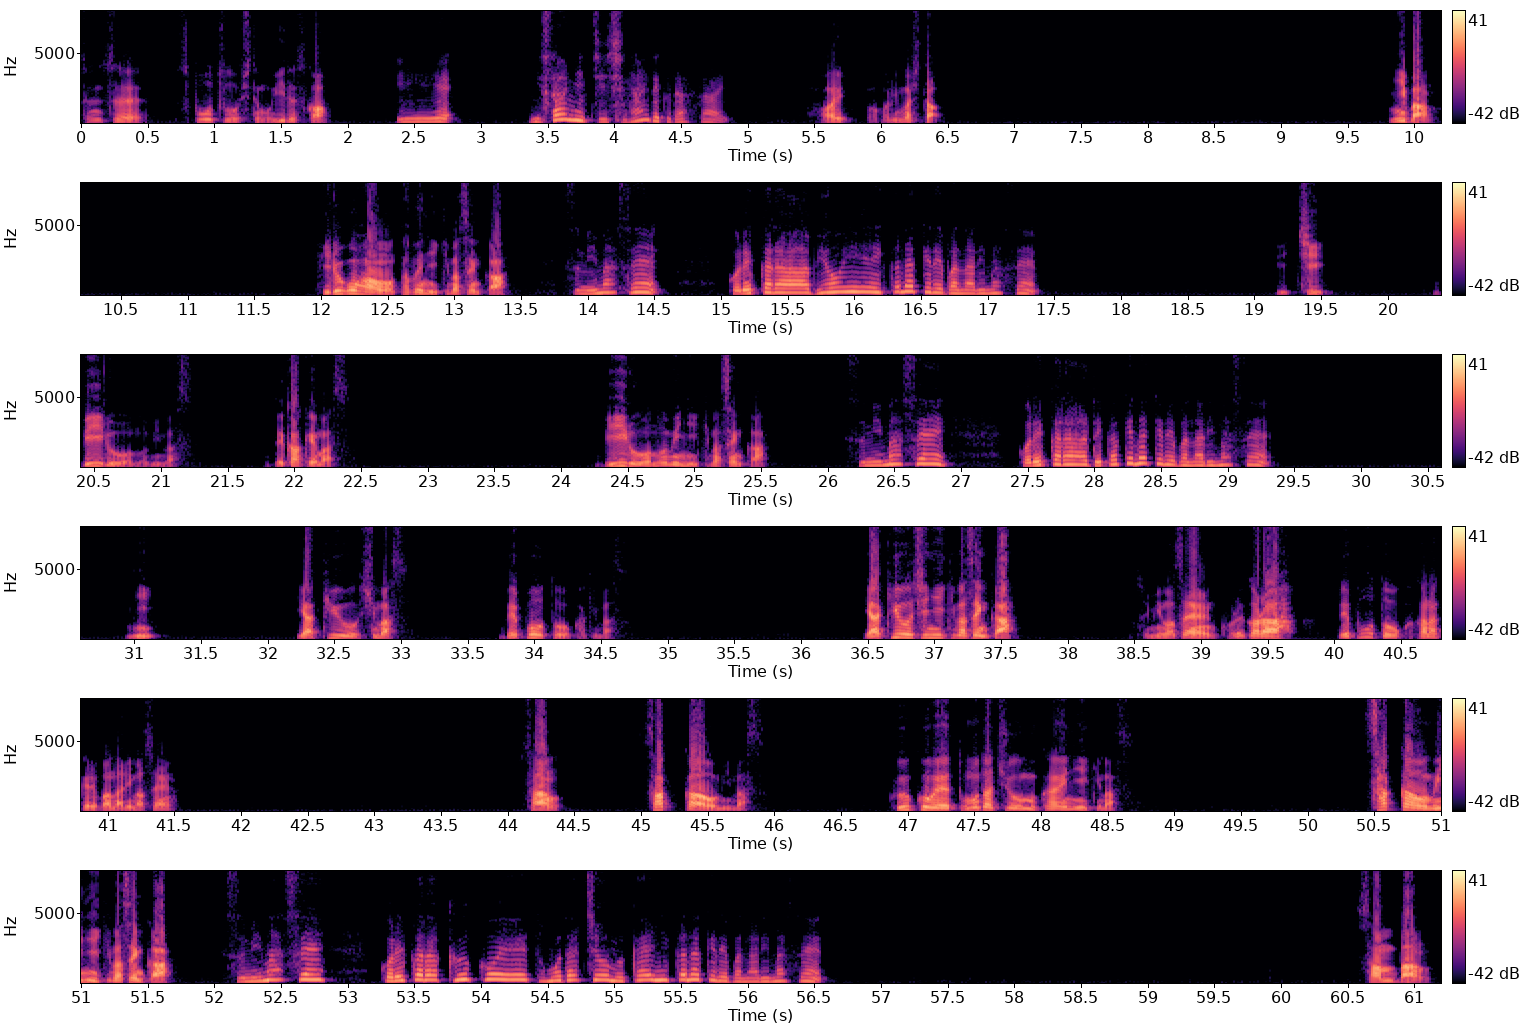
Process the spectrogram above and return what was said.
先生、スポーツをしてもいいですか？いいえ、2、3日しないでください。はい、わかりました。2番、昼ご飯を食べに行きませんか？すみません。これから病院へ行かなければなりません。1、ビールを飲みます。出かけます。ビールを飲みに行きませんか？すみません。これから出かけなければなりません。2、野球をします。レポートを書きます。野球をしに行きませんか？すみません。これからレポートを書かなければなりません。3、サッカーを見ます。空港へ友達を迎えに行きます。サッカーを見に行きませんか？すみません。これから空港へ友達を迎えに行かなければなりません。?3 番、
